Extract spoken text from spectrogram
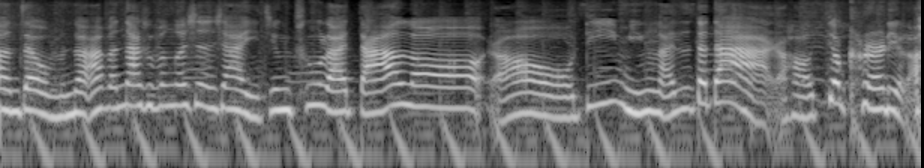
看在我们的阿凡大叔分割线下已经出来答案喽，然后第一名来自大大，然后掉坑里了。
